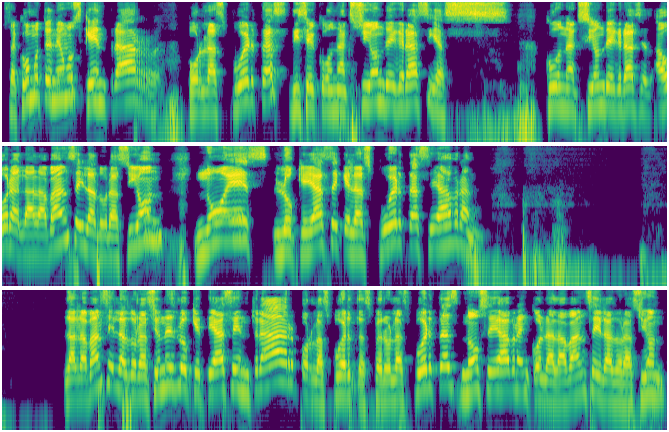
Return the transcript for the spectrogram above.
O sea, ¿cómo tenemos que entrar por las puertas? Dice, con acción de gracias. Con acción de gracias. Ahora, la alabanza y la adoración no es lo que hace que las puertas se abran. La alabanza y la adoración es lo que te hace entrar por las puertas, pero las puertas no se abren con la alabanza y la adoración.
